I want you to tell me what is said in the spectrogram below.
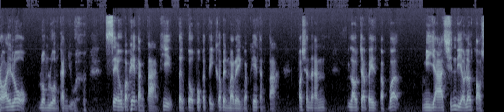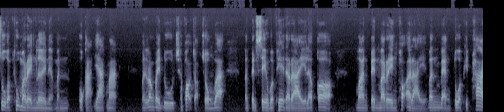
ร้อยโรครวมๆกันอยู่ เซลล์ประเภทต่างๆ ที่เติบโตปกติก็เป็นมะเร็งประเภทต่างๆ เพราะฉะนั้นเราจะไปแบบว่ามียาชิ้นเดียวแล้วต่อสู้กับทุกมะเร็งเลยเนี่ยมันโอกาสยากมาก มันต้องไปดูเฉพาะเจาะจงว่า มันเป็นเซลล์ประเภทอะไร แล้วก็มันเป็นมะเร็งเพราะอะไร มันแบ่งตัวผิดพลาด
